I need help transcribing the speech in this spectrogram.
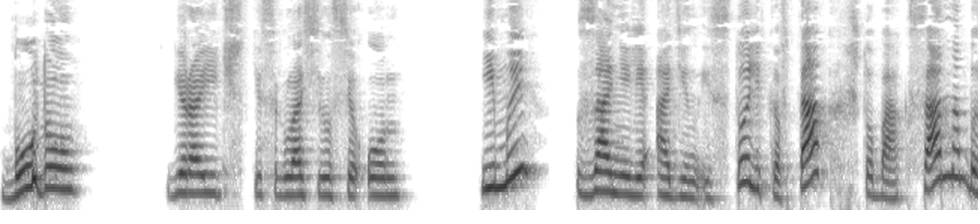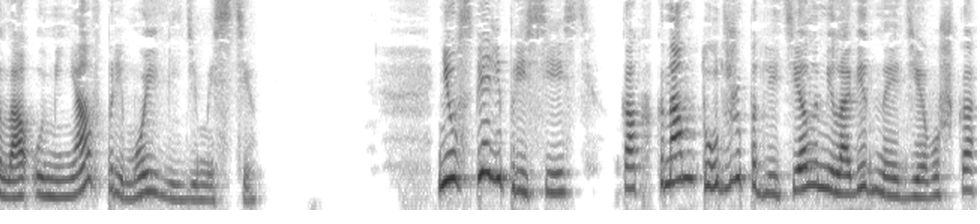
«Буду», – героически согласился он. И мы заняли один из столиков так, чтобы Оксана была у меня в прямой видимости. Не успели присесть, как к нам тут же подлетела миловидная девушка,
